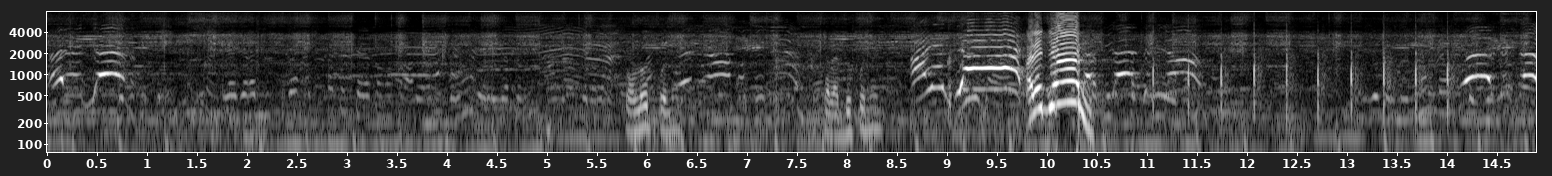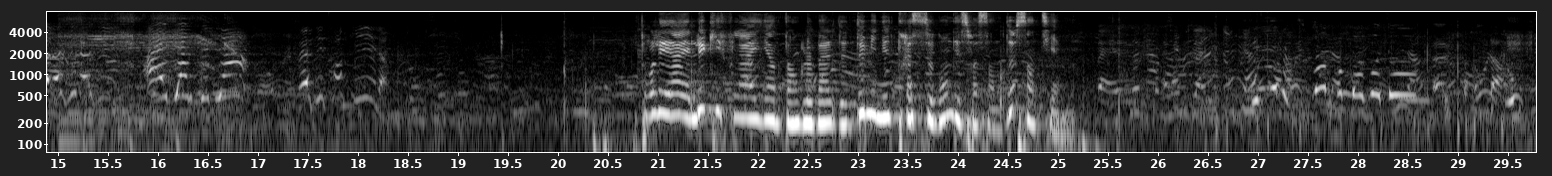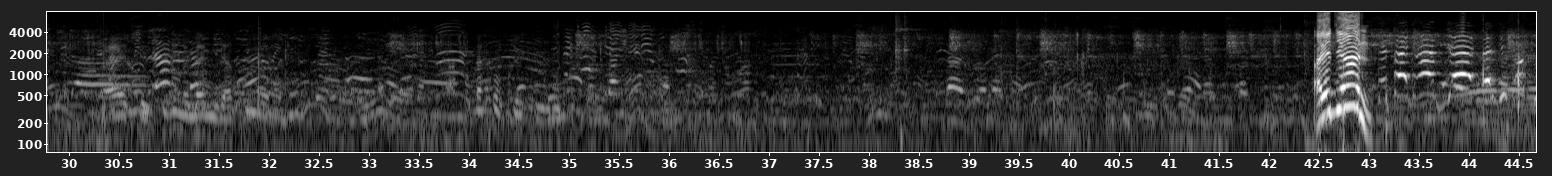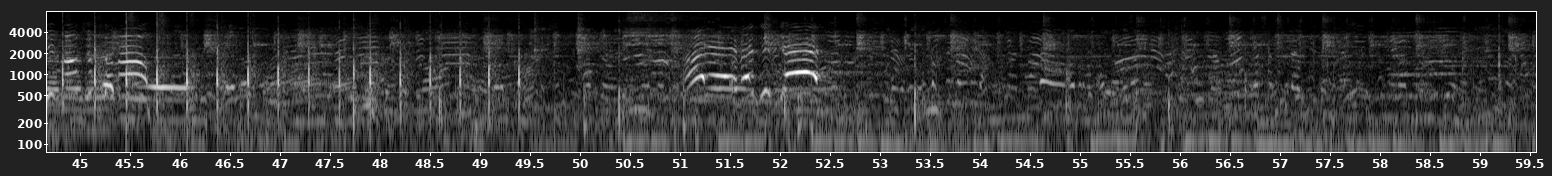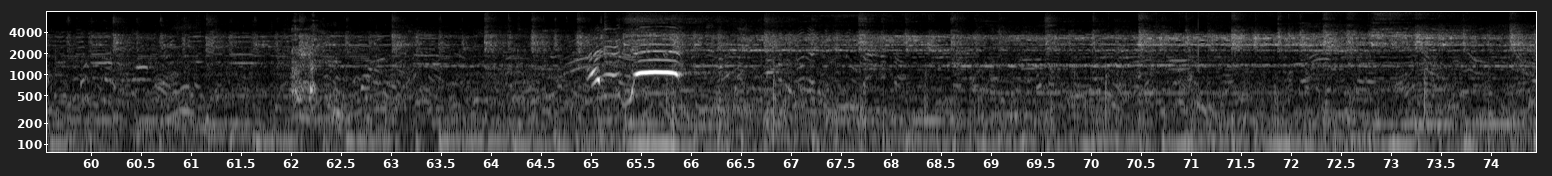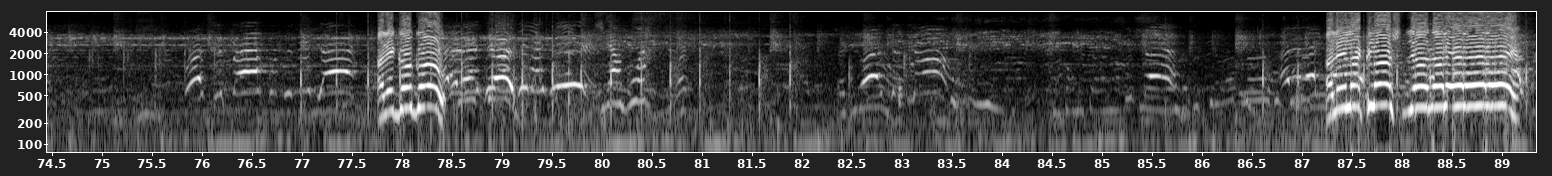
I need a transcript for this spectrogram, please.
Allez, viens Sur l'autre poney. Ça la deux poneys. Allez, Diane Allez, Diane Ouais, c'est ça, vas-y, vas-y Allez, Diane, c'est bien Vas-y, tranquille pour Léa et Lucky Fly, un temps global de 2 minutes 13 secondes et 62 centièmes. Ben, Ouais, c'est toujours le même, il a un peu. Pas son truc. Allez Diane C'est pas grave, Diane Vas-y, tranquillement, tu recommences Allez, vas-y, Diane Allez go go! Allez, Vas-y Viens boire Allez la cloche! Diane Allez allez allez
